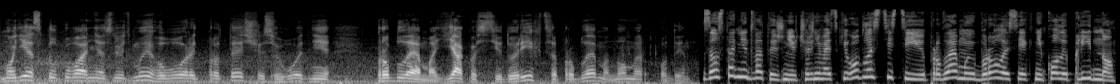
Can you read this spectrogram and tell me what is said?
Моє спілкування з людьми говорить про те, що сьогодні проблема якості доріг це проблема номер один. За останні два тижні в Чернівецькій області з цією проблемою боролися як ніколи плідно.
